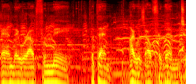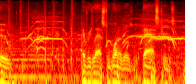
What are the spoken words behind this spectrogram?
And they were out for me. But then, I was out for them too. Every last one of those bastards.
